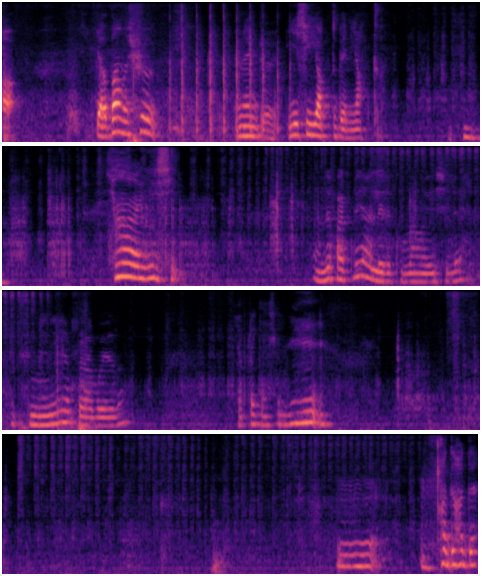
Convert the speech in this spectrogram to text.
Aa. Ya bana şu neydi? Yeşil yaktı beni yaktı. ya yeşil. Ben de farklı yerleri kullan o yeşili. Hepsini niye yaprağa boyadım? Yaprak yeşil. Hmm, hadi hadi.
